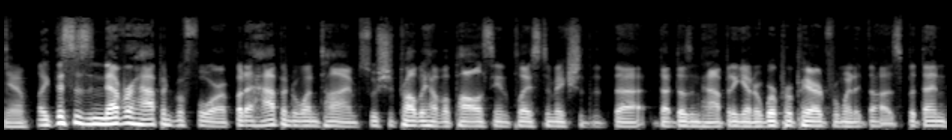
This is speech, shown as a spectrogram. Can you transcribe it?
Yeah. Like this has never happened before, but it happened one time, so we should probably have a policy in place to make sure that that, that doesn't happen again, or we're prepared for when it does. But then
